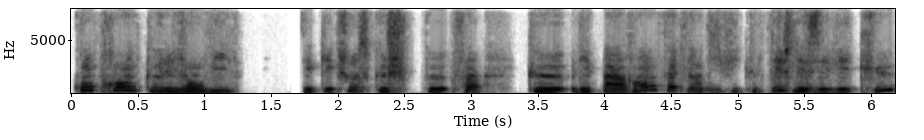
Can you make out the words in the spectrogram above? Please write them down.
comprendre que les gens vivent c'est quelque chose que je peux, enfin, que les parents, en fait, leurs difficultés, je les ai vécues.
